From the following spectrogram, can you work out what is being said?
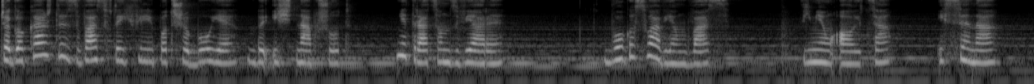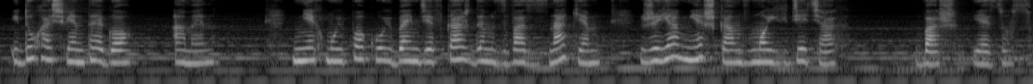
czego każdy z Was w tej chwili potrzebuje, by iść naprzód, nie tracąc wiary. Błogosławię Was w imię Ojca i Syna i Ducha Świętego. Amen. Niech mój pokój będzie w każdym z Was znakiem, że ja mieszkam w moich dzieciach. Wasz Jezus.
